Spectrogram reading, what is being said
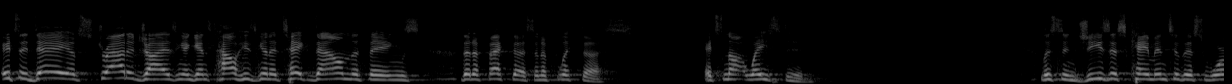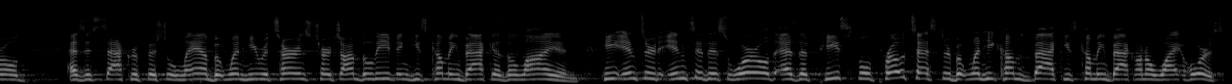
It's a day of strategizing against how He's going to take down the things that affect us and afflict us. It's not wasted. Listen, Jesus came into this world as a sacrificial lamb. But when he returns, church, I'm believing he's coming back as a lion. He entered into this world as a peaceful protester, but when he comes back, he's coming back on a white horse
